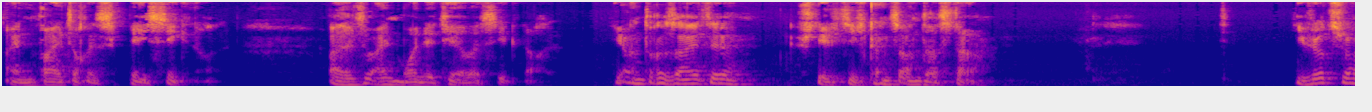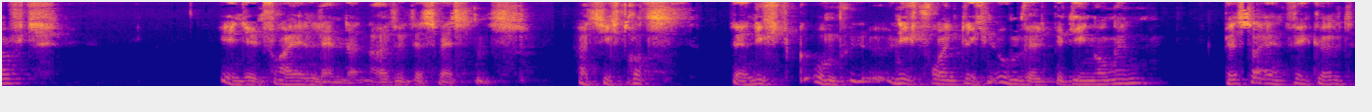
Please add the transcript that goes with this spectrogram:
Ein weiteres Base-Signal also ein monetäres Signal. Die andere Seite stellt sich ganz anders dar. Die Wirtschaft in den freien Ländern, also des Westens, hat sich trotz der nicht, um, nicht freundlichen Umweltbedingungen besser entwickelt,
